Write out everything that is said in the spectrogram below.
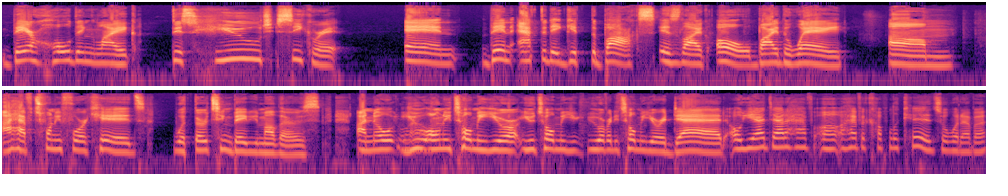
they're holding like this huge secret and then after they get the box is like, "Oh, by the way, um I have 24 kids with 13 baby mothers. I know you only told me you're you told me you, you already told me you're a dad. Oh yeah, dad, I have uh, I have a couple of kids or whatever.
